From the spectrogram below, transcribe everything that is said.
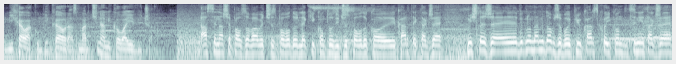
Michała Kubika oraz Marcina Mikołajewicza. Asy nasze pauzowały czy z powodu lekkiej kontuzji, czy z powodu kartek, także myślę, że wyglądamy dobrze, bo i piłkarsko, i kondycyjnie, także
